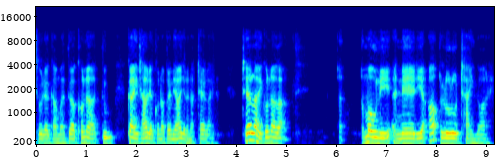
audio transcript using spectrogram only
ဆိုတဲ့အခါမှာသူကခုနသူကင်ထားတယ်ခုနဗမြားရဏထဲလိုက်ထဲလိုက်ခုနကအမုံနေအနေတွေအောက်အလိုလိုထိုင်သွားတယ်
